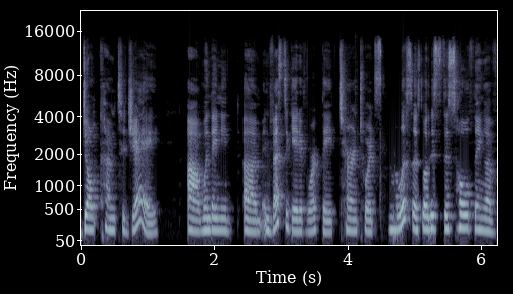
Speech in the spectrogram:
don't come to jay uh, when they need um, investigative work they turn towards Marissa so this this whole thing of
